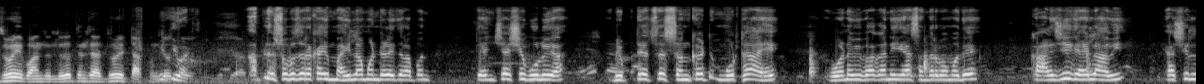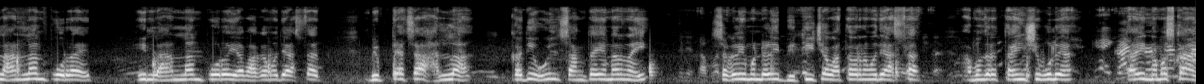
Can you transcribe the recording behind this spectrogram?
झोळी बांधून देतो त्यांच्या झोळी टाकून भीती देतो. वाटते. आपल्यासोबत जरा काही महिला मंडळी तर आपण त्यांच्याशी बोलूया. बिबट्याचं संकट मोठं आहे. वन विभागाने या संदर्भामध्ये काळजी घ्यायला हवी. ही अशी लहान लहान पोरं आहेत. ही लहान लहान पोरं या भागामध्ये असतात. बिबट्याचा हल्ला कधी होईल सांगता येणार नाही. सगळी मंडळी भीतीच्या वातावरणामध्ये असतात. आपण जरा ताईंशी बोलूया. ताई नमस्कार.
